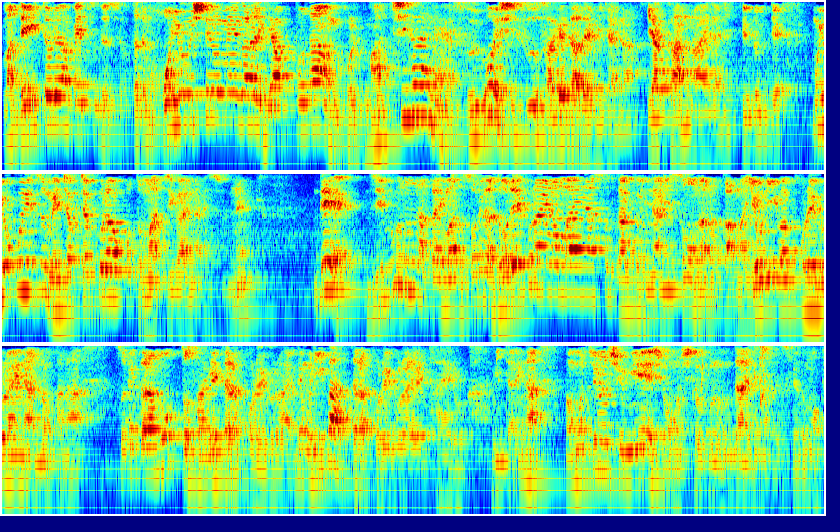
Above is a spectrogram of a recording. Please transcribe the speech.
まあ、デイトレは別ですよ。例えば保有してる銘柄でギャップダウン、これ間違いない。すごい指数下げたで、みたいな夜間の間にっていう時って、もう翌日めちゃくちゃ食らうこと間違いないですよね。で、自分の中にまずそれがどれぐらいのマイナス額になりそうなのか、まあ、よりはこれぐらいになるのかな。それからもっと下げたらこれぐらい。でもリバったらこれぐらいで耐えるか。みたいな、まあ、もちろんシミュレーションをしとくのも大事なんですけども、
